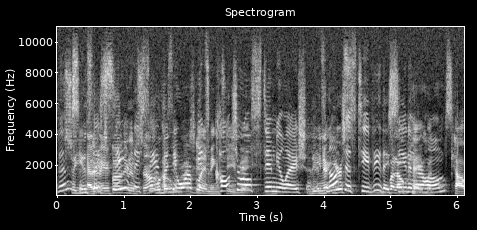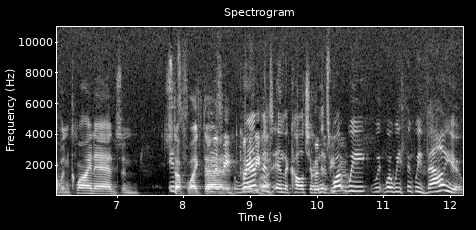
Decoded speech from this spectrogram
To So you they see it, they see it. Well, then you are blaming It's cultural TV. stimulation. You It's know, not just TV. They but see it in their but homes. Calvin Klein ads and It's- stuff like that. it be- couldn't be- rampant in the culture, and it's it what we, we what we think we value.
